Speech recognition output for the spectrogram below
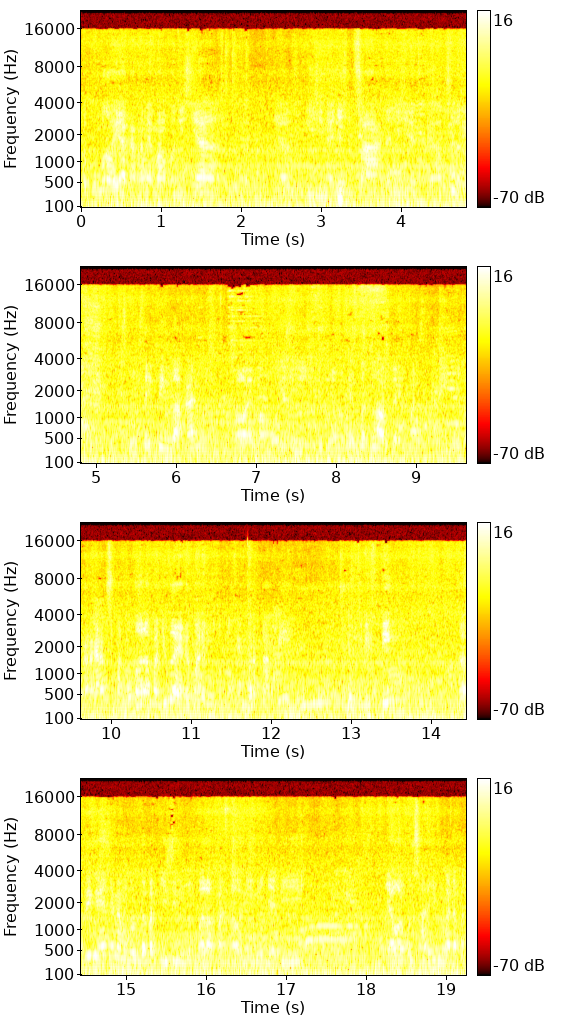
untuk umroh ya karena memang kondisinya ya izin aja susah dan izin kayak harus dari tripping bahkan kalau emang mau izin di bulan November tuh harus dari kemarin gitu. Karena kan sempat mau balapan juga ya kemarin untuk November tapi untuk drifting. Tapi kayaknya saya memang belum dapat izin untuk balapan tahun ini jadi ya walaupun sehari juga nggak dapat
